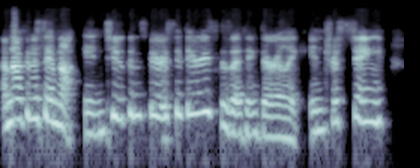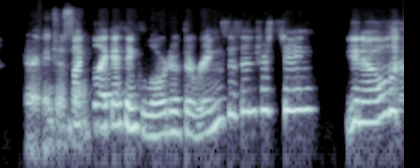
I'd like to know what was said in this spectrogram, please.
I'm not going to say I'm not into conspiracy theories because I think they're like interesting. Very interesting. Like, like I think Lord of the Rings is interesting. You know.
